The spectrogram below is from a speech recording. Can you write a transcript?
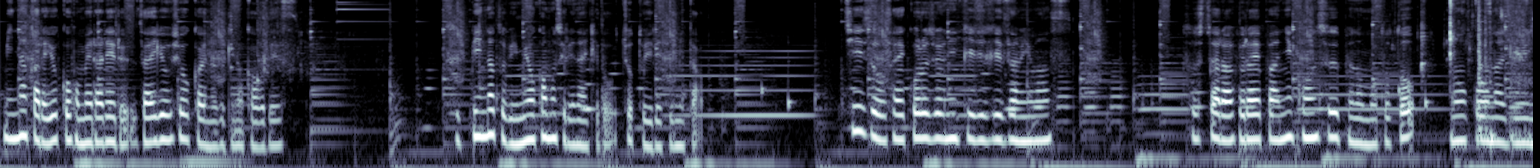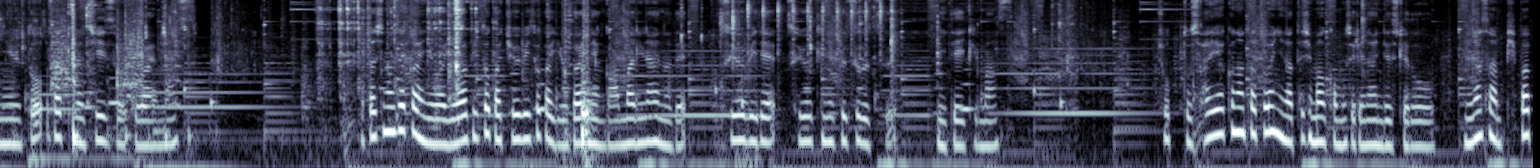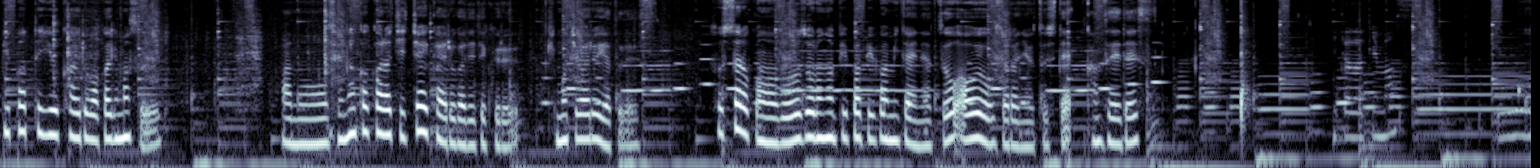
みんなからよく褒められる材料紹介の時の顔です。すっぴんだと微妙かもしれないけどちょっと入れてみた。チーズをサイコロ状に切り刻みます。そしたらフライパンにコーンスープの素と濃厚な牛乳とさっきのチーズを加えます。私の世界には弱火とか中火とかいう概念があんまりないので強火で強気にグツグツ煮ていきます。ちょっと最悪な例えになってしまうかもしれないんですけど皆さんピパピパっていうカエル分かります？あの背中からちっちゃいカエルが出てくる気持ち悪いやつです。そしたらこのドロドロのピパピパみたいなやつを青いお皿に移して完成です。いただきます。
